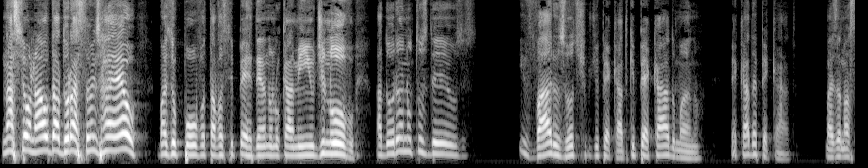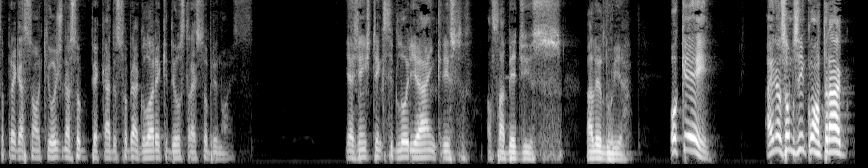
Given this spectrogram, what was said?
nacional da adoração Israel. Mas o povo estava se perdendo no caminho de novo, adorando outros deuses e vários outros tipos de pecado. Que pecado, mano? Pecado é pecado. Mas a nossa pregação aqui hoje não é sobre pecado, é sobre a glória que Deus traz sobre nós. E a gente tem que se gloriar em Cristo ao saber disso. Aleluia. Ok. Aí nós vamos encontrar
